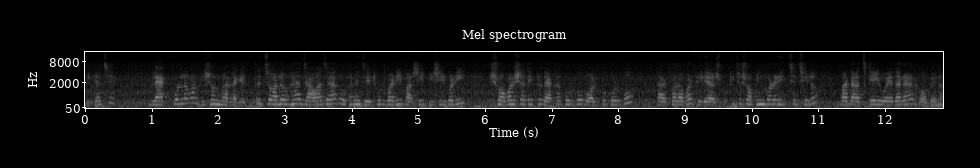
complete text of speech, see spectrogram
ঠিক আছে? ব্ল্যাক পরলে আমার ভীষণ ভালো লাগে। তো চলো হ্যাঁ যাওয়া যাক। ওখানে জেঠুর বাড়ি, পাশেই পিসির বাড়ি। সবার সাথে একটু দেখা করব, গল্প করব। তারপর আবার ফিরে আসব। কিছু শপিং করার ইচ্ছে ছিল বাট আজকে এই ওয়েদারে আর হবে না।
